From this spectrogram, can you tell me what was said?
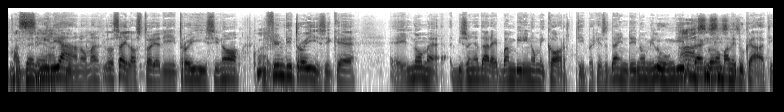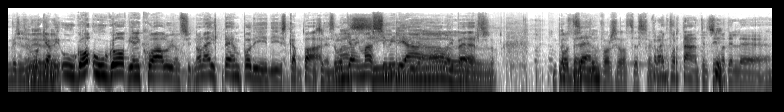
Massimiliano, ma lo sai la storia di Troisi, no? Quale? Il film di Troisi che eh, il nome bisogna dare ai bambini nomi corti, perché se dai dei nomi lunghi Ah, vengono sì, sì, maleducati. Invece se lo vero, è chiami. Ugo, Ugo, vieni qua, lui non, si- non ha il tempo di, di scappare. Se lo chiami Massimiliano l'hai perso. Un po' Perfetto. zen forse è la stessa Però è cosa. importante il Sì. tema del,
